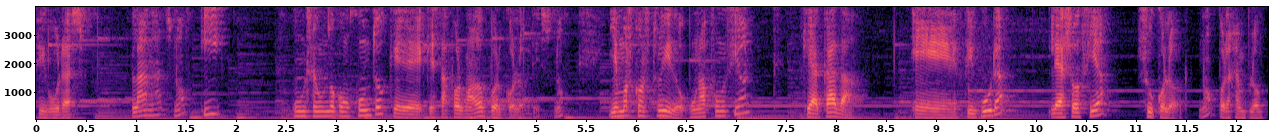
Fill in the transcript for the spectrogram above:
figuras planas, ¿no? Y un segundo conjunto que, está formado por colores, ¿no? Y hemos construido una función que a cada eh, figura le asocia su color, ¿no? Por ejemplo,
